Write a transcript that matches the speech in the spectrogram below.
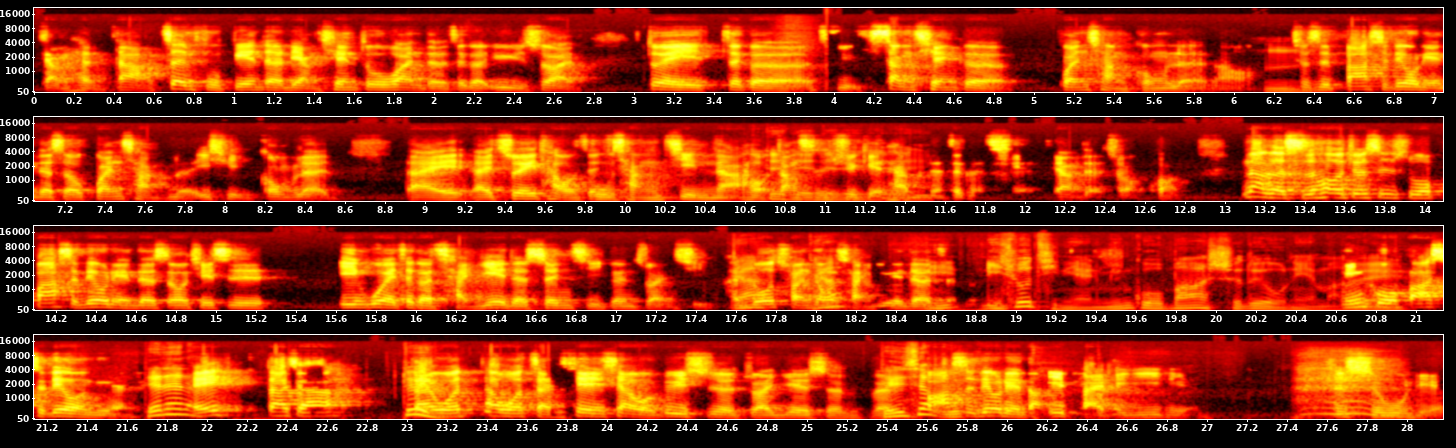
讲很大，政府编的两千多万的这个预算，对这个上千个。关厂工人哦，嗯、就是八十六年的时候，官场的一群工人来来追讨这补偿金，然后当时去给他们的这个钱，这样的状况。那个时候就是说，八十六年的时候，其实因为这个产业的升级跟转型，很多传统产业的、这个。你说几年？民国八十六年嘛？民国八十六年。哎、欸，大家对来我让我展现一下我律师的专业身份。等一下，八十六年到一百零一年，是十五年。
